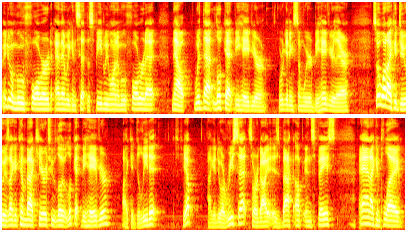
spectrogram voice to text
We do a move forward, and then we can set the speed we want to move forward at. Now, with that look at behavior, we're getting some weird behavior there. So what I could do is I could come back here to look at behavior. I could delete it. Yep, I can do a reset so our guy is back up in space. And I can play,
